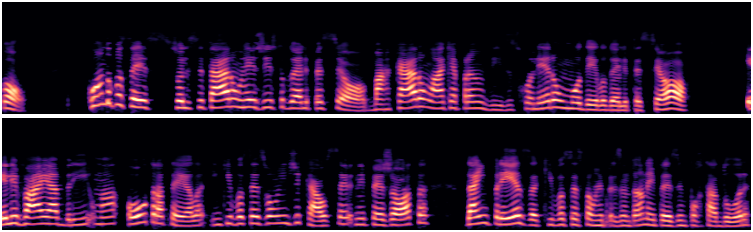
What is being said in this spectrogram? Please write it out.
Bom, quando vocês solicitaram o registro do LPCO, marcaram lá que é para a Anvisa, escolheram o modelo do LPCO, ele vai abrir uma outra tela em que vocês vão indicar o CNPJ da empresa que vocês estão representando, a empresa importadora,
